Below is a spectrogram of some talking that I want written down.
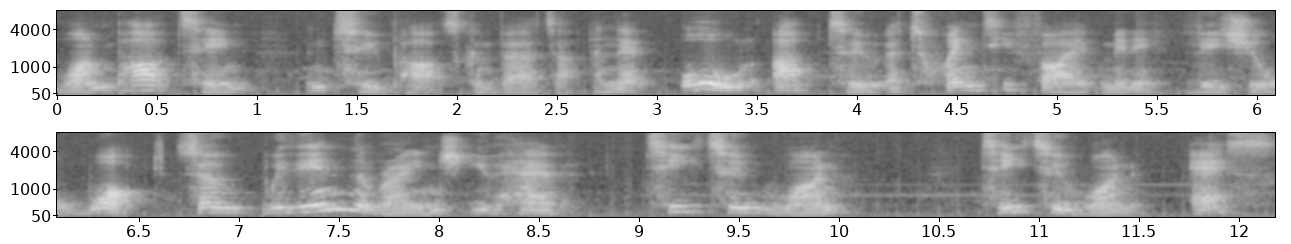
one part tin and two parts converter and they're all up to a 25 minute visual watch. So within the range you have T21, T21S,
